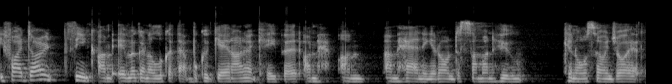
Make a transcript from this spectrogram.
if I don't think I'm ever going to look at that book again, I don't keep it. I'm I'm I'm handing it on to someone who can also enjoy it.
